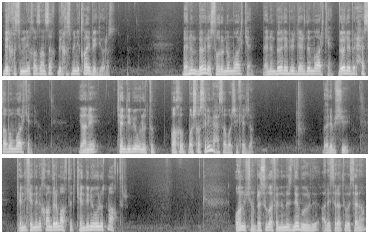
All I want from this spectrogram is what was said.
Bir kısmını kazansak bir kısmını kaybediyoruz. Benim böyle sorunum varken, benim böyle bir derdim varken, böyle bir hesabım varken, yani kendimi unutup kalkıp başkasını mı hesaba çekeceğim? Böyle bir şey kendi kendini kandırmaktır, kendini unutmaktır. Onun için Resulullah Efendimiz ne buyurdu aleyhissalatü vesselam?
